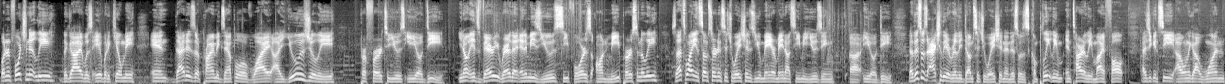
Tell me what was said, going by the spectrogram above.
but unfortunately, the guy was able to kill me. And that is a prime example of why I usually prefer to use EOD. You know, it's very rare that enemies use C4s on me personally. So that's why in some certain situations, you may or may not see me using uh, EOD. Now, this was actually a really dumb situation, and this was completely, entirely my fault. As you can see, I only got one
